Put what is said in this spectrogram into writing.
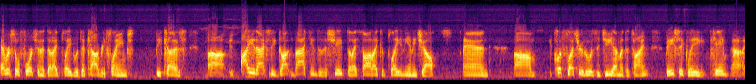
ever so fortunate that I played with the Calgary Flames because uh, I had actually gotten back into the shape that I thought I could play in the NHL. And um, Cliff Fletcher, who was the GM at the time, basically came uh,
